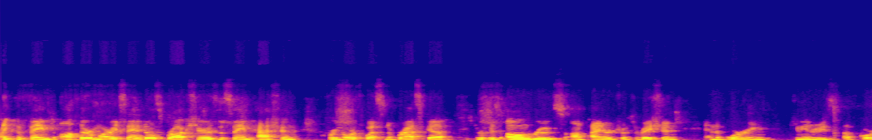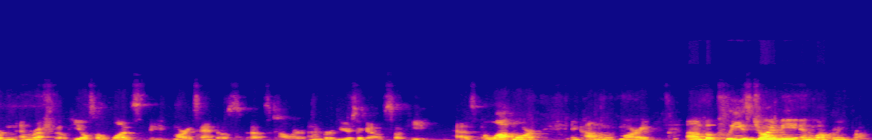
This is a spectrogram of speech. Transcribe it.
Like the famed author Mari Sandoz, Broc shares the same passion for Northwest Nebraska through his own roots on Pine Ridge Reservation and the bordering communities of Gordon and Rushville. He also was the Mari Sandoz uh, scholar a number of years ago, so he has a lot more in common with Mari. Um, but please join me in welcoming Broc.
